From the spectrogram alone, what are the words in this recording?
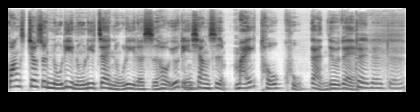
光就是努力努力再努力的时候，有点像是埋头苦干，对不对？对对对。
